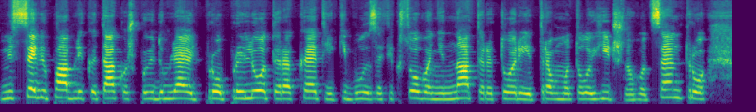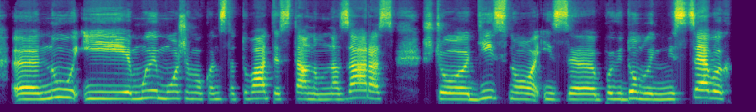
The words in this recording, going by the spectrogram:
Місцеві пабліки також повідомляють про прильоти ракет, які були зафіксовані на території травматологічного центру. Е, Ну і ми можемо констатувати станом на зараз, що дійсно із е, повідомлень місцевих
